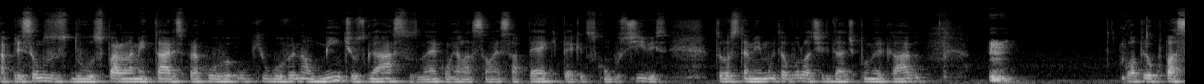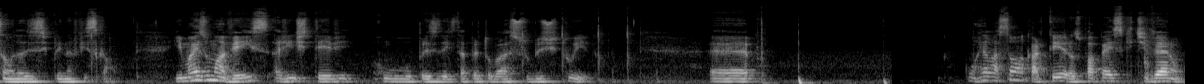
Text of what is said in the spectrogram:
a pressão dos, dos parlamentares para que o, que o governo aumente os gastos né, com relação a essa PEC, PEC dos combustíveis, trouxe também muita volatilidade para o mercado, com a preocupação da disciplina fiscal. E mais uma vez a gente teve o presidente da Petrobras substituído. É, com relação à carteira, os papéis que tiveram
